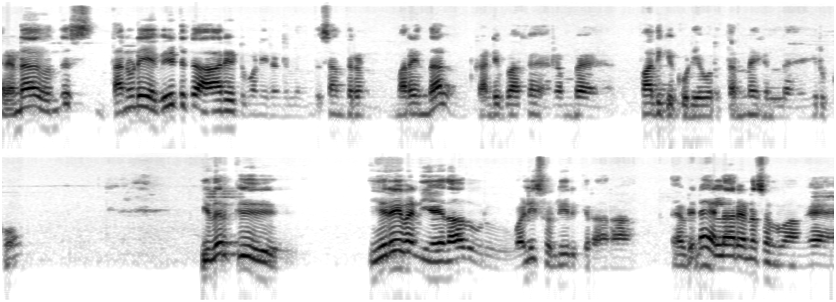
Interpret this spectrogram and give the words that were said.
ரெண்டாவது வந்து ஸ்- தன்னுடைய வீட்டுக்கு ஆறு எட்டு பன்னிரெண்டுல வந்து சந்திரன் மறைந்தால் கண்டிப்பாக ரொம்ப பாதிக்கக்கூடிய ஒரு தன்மைகள்ல இருக்கும். இதற்கு இறைவன் ஏதாவது ஒரு வழி சொல்லியிருக்கிறாரா? அப்படின்னா எல்லாரும் என்ன சொல்லுவாங்க?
